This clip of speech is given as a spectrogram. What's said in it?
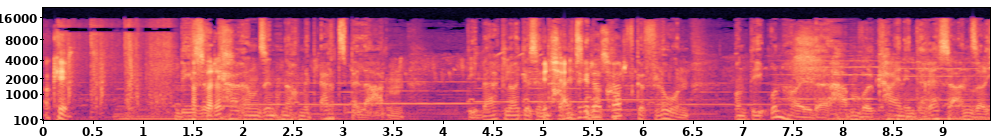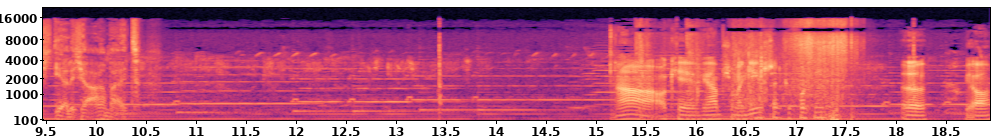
Okay. Diese Karren sind noch mit Erz beladen. Die Bergleute sind Hals über Kopf hört? geflohen. Und die Unholde haben wohl kein Interesse an solch ehrlicher Arbeit. Ah, okay. Wir haben schon mal einen Gegenstand gefunden. Äh, ja.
